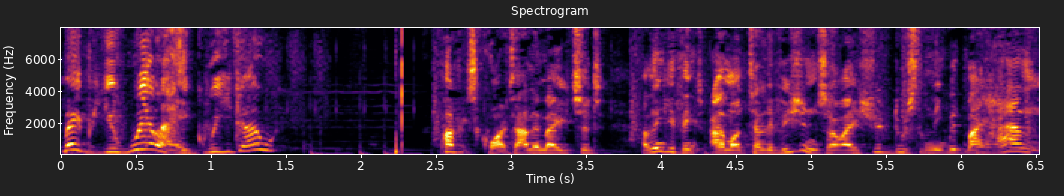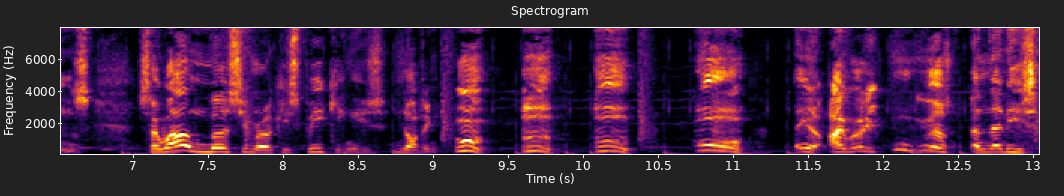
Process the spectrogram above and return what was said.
Maybe you will, eh, Guido? Patrick's quite animated. I think he thinks I'm on television, so I should do something with my hands. So while Mercy Muroki speaking, he's nodding. Mm, mm, mm, mm. You know, I really. Mm, yes. And then he's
